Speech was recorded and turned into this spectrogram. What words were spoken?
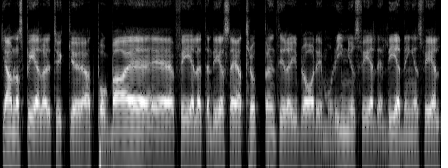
gamla spelare tycker att Pogba är, är felet, en del säger att truppen är tillräckligt bra, det är Mourinhos fel, det är ledningens fel.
